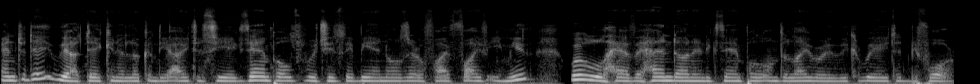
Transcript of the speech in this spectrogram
and today we are taking a look at the I2C examples which is the BNO055 IMU. We will have a hand-on an example on the library we created before.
